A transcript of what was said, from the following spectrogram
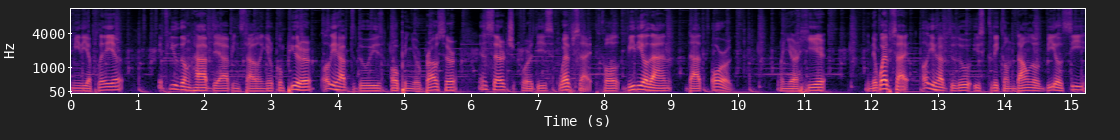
Media Player if you don't have the app installed on your computer, all you have to do is open your browser and search for this website called videolan.org. When you're here in the website, all you have to do is click on download VLC.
